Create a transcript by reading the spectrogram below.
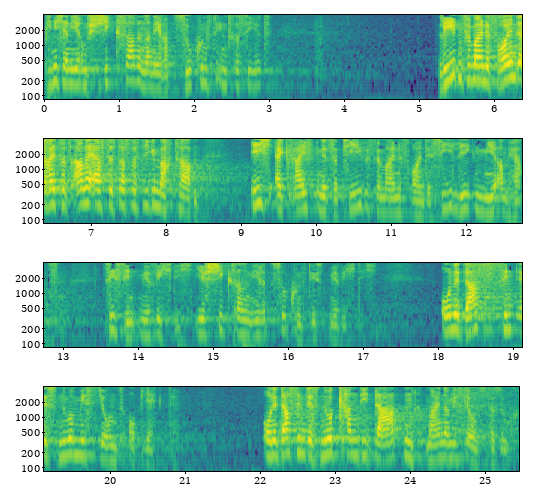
Bin ich an ihrem Schicksal und an ihrer Zukunft interessiert? Leben für meine Freunde heißt als allererstes das, was die gemacht haben. Ich ergreife Initiative für meine Freunde. Sie liegen mir am Herzen. Sie sind mir wichtig. Ihr Schicksal und ihre Zukunft ist mir wichtig. Ohne das sind es nur Missionsobjekte. Ohne das sind es nur Kandidaten meiner Missionsversuche.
